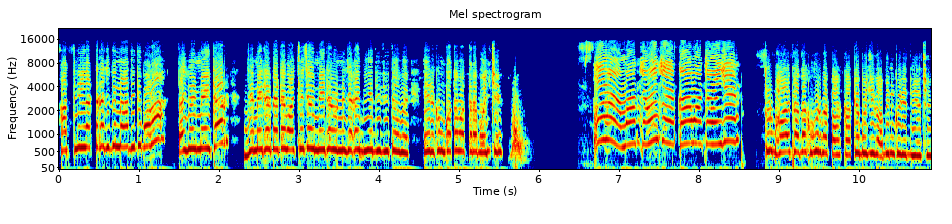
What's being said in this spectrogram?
আর তিন লাখ টাকা যদি না দিতে পারো তাহলে ওই মেয়েটার যে মেয়েটার পেটে বাচ্চা আছে ওই মেয়েটার অন্য জায়গায় বিয়ে দিয়ে দিতে হবে এরকম কথাবার্তা বলছে তোর ভাই ফাদা কুকুর বেটা কাকে বুঝি গাবিন করে দিয়েছে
